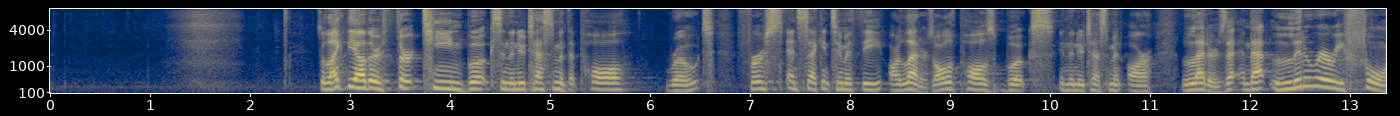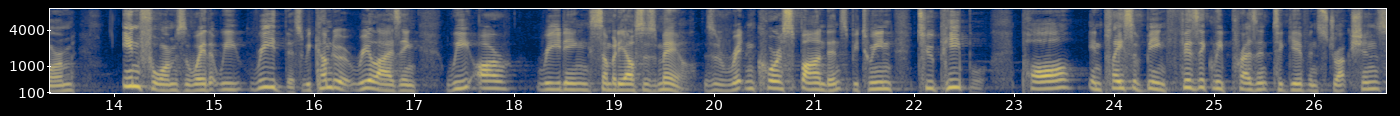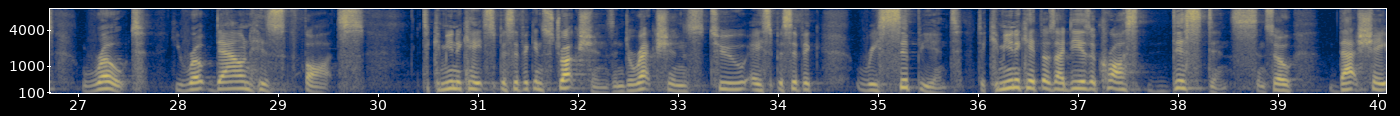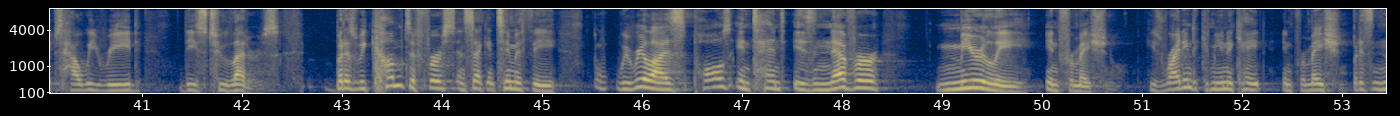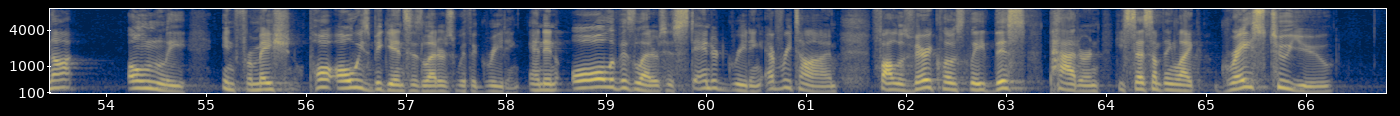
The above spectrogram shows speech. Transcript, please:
So, like the other 13 books in the New Testament that Paul wrote, First and Second Timothy are letters. All of Paul's books in the New Testament are letters. And that literary form informs the way that we read this. We come to it realizing we are reading somebody else's mail. This is written correspondence between two people. Paul, in place of being physically present to give instructions, wrote. He wrote down his thoughts to communicate specific instructions and directions to a specific recipient, to communicate those ideas across distance. And so that shapes how we read these two letters. But as we come to 1st and 2nd Timothy, we realize Paul's intent is never merely informational. He's writing to communicate information, but it's not only informational. Paul always begins his letters with a greeting. And in all of his letters, his standard greeting every time follows very closely this pattern. He says something like, Grace to you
